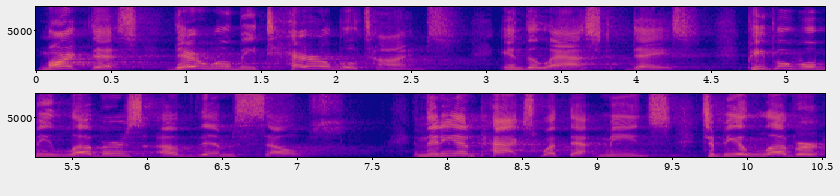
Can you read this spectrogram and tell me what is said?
Mark this there will be terrible times in the last days. People will be lovers of themselves. And then he unpacks what that means. To be a lover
